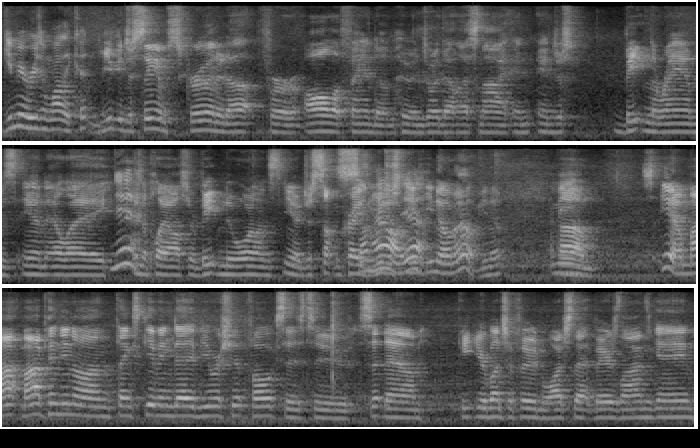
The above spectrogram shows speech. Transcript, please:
give me a reason why they couldn't. You could just see them screwing it up for all of fandom who enjoyed that last night and, and just beating the Rams in LA Yeah. in the playoffs or beating New Orleans, you know, just something crazy. Somehow, you just yeah. you, you don't know, you know. I mean, um, so, you know, my, my opinion on Thanksgiving Day viewership, folks, is to sit down, eat your bunch of food, and watch that Bears Lions game.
